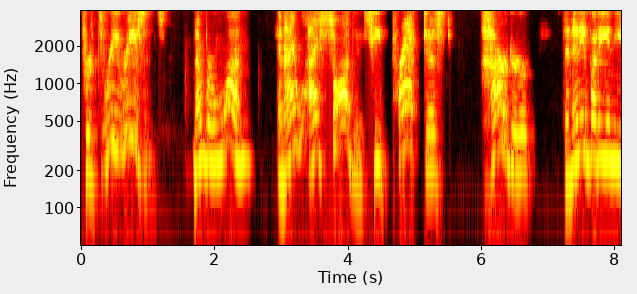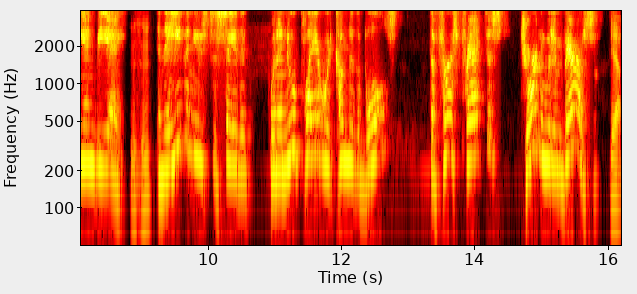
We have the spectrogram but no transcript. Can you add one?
for three reasons. Number one, and I, I saw this, he practiced harder than anybody in the NBA. Mm-hmm. And they even used to say that when a new player would come to the Bulls, the first practice, Jordan would embarrass him. Yeah.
